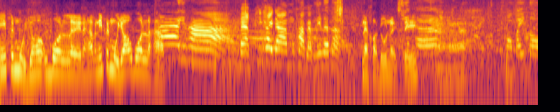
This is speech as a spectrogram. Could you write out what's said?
นี้เป็นหมูยออุบลเลยนะครับ อันนี้เป็นหมูยออุบลเหรอครับ ใช่ค่ะ แบบพริกไทยดำค่ะแบบนี้เลยค่ะ ไหนขอดูหน่อยสิค่ะ อ่าหอมใบตอ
